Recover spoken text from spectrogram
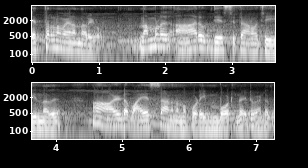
എത്ര എണ്ണം വേണമെന്നറിയോ? നമ്മൾ ആരെ ഉദ്ദേശിച്ചിട്ടാണോ ചെയ്യുന്നത്? ആ ആളുടെ വയസ്സാണ് നമുക്കിവിടെ ഇമ്പോർട്ടന്റ് ആയിട്ട് വേണ്ടത്.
